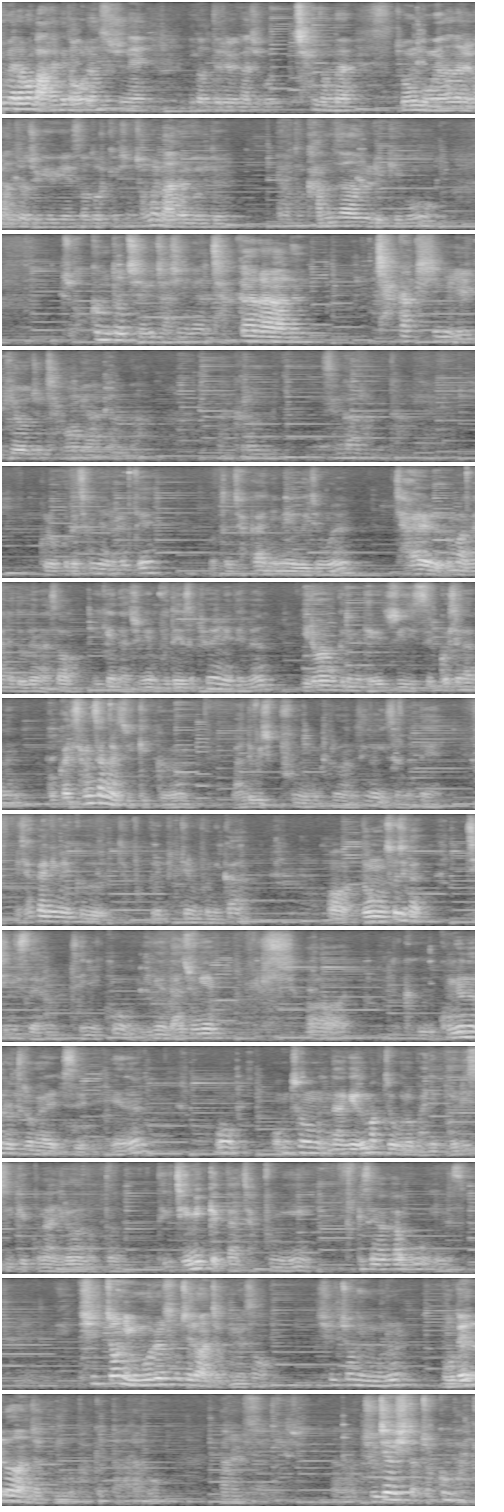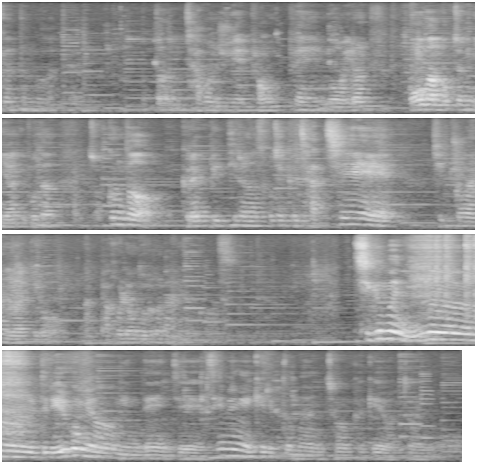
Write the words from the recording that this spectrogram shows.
작품이라고 말하기도 어려운 수준의 이것들을 가지고 참 정말 좋은 공연 하나를 만들어주기 위해서 노력해주신 정말 많은 분들의 어떤 감사함을 느끼고 조금 더 제 자신이 그냥 작가라는 자각심을 일깨워준 작업이 아니었나 그런 생각을 합니다. 네. 글로벌에 참여를 할 때 어떤 작가님의 의중을 잘 음악 안에 녹여놔서 이게 나중에 무대에서 표현이 되면 이러한 그림이 될 수 있을 것이라는 것까지 상상할 수 있게끔 만들고 싶은 그런 생각이 있었는데 이 작가님의 그 작품 그래피티를 보니까 어, 너무 소재가 재밌어요. 재밌고 이게 나중에 어, 그 공연으로 들어갈 때에는 어, 엄청나게 음악적으로 많이 벌릴 수 있겠구나 이런 어떤 되게 재밌겠다 작품이 그렇게 생각하고 임했습니다. 실존 인물을 소재로 한 작품에서 실존 인물을 모델로 한 작품으로 바뀌었다라고 말할 수 있겠죠. 어, 주제의식도 조금 바뀌었던 것 같아요. 어떤 자본주의의 병폐 뭐 이런 동호반복적인 이야기보다 조금 더 그래피티라는 소재 그 자체에 집중한 이야기로 바꾸려고 노력을 많이 한 것 같습니다. 지금은 인물들이 일곱 명인데 이제 세 명의 캐릭터만 정확하게 어떤 그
